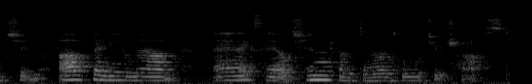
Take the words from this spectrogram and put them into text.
the chin up any amount. Exhale, chin comes down towards your chest.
